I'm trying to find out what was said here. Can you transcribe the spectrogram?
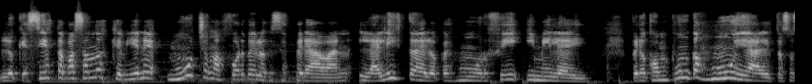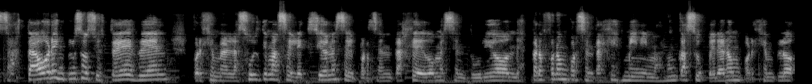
lo que sí está pasando es que viene mucho más fuerte de lo que se esperaban la lista de López Murphy y Milei, pero con puntos muy altos. O sea, hasta ahora incluso si ustedes ven, por ejemplo, en las últimas elecciones el porcentaje de Gómez Centurión, después fueron porcentajes mínimos, nunca superaron, por ejemplo,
